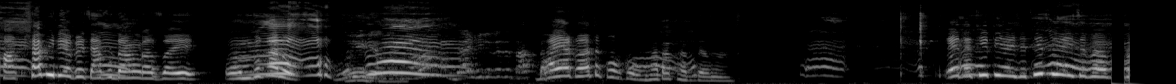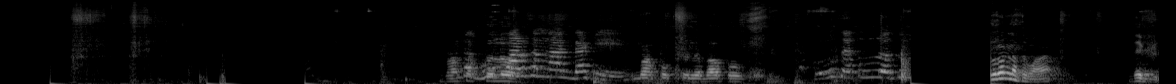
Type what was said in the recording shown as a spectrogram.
ফাঁকসা ভিডিও করে চাপু ডাঙ্গা যায় অন্ধকার ভাইয়া কথা কখো মাথা থাক দেও মা এটা থিতি হয়েছে থিতি হয়েছে বাবা তোলো বাপক তোলো বাপক তুলছে না তোমার। দেখবি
